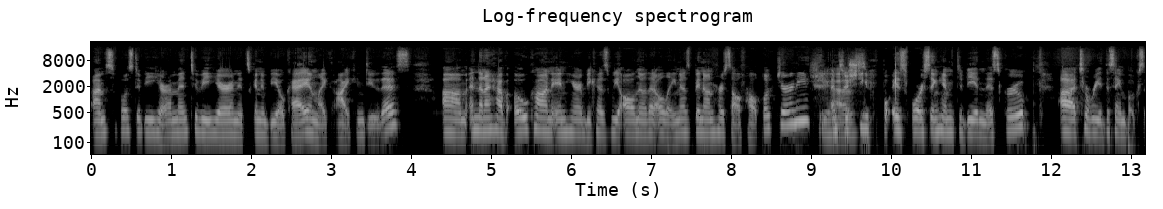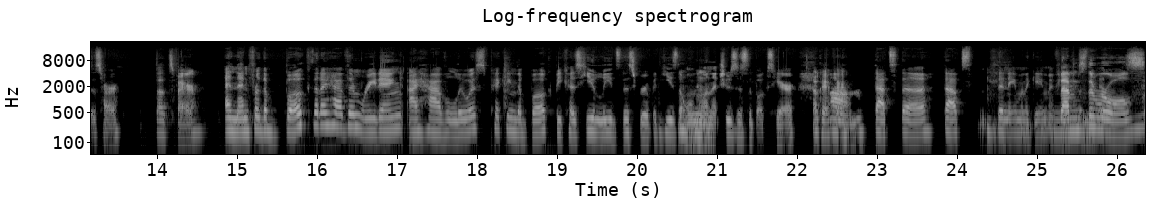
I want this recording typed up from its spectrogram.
I'm supposed to be here. I'm meant to be here, and it's going to be okay. And like, I can do this. Um, and then I have Ocon in here because we all know that Elena's been on her self help book journey, She and so she fo- is forcing him to be in this group uh, to read the same books as her. That's fair. And then for the book that I have them reading, I have Lewis picking the book because he leads this group and he's the only Mhm. one that chooses the books here. Okay. Um, that's the that's the name of the game. Them's the rules.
